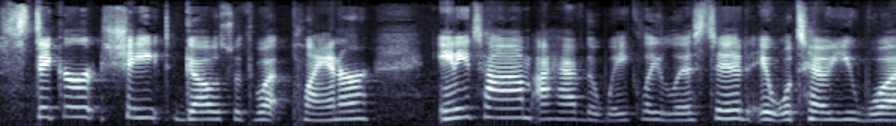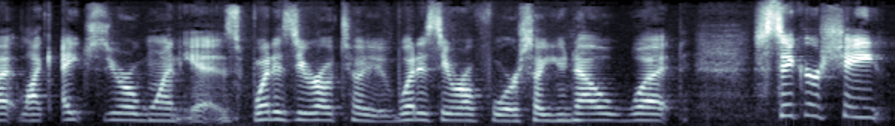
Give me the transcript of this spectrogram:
sticker sheet goes with what planner, anytime I have the weekly listed, it will tell you what like H01 is, what is 02, what is 04, so you know what sticker sheet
